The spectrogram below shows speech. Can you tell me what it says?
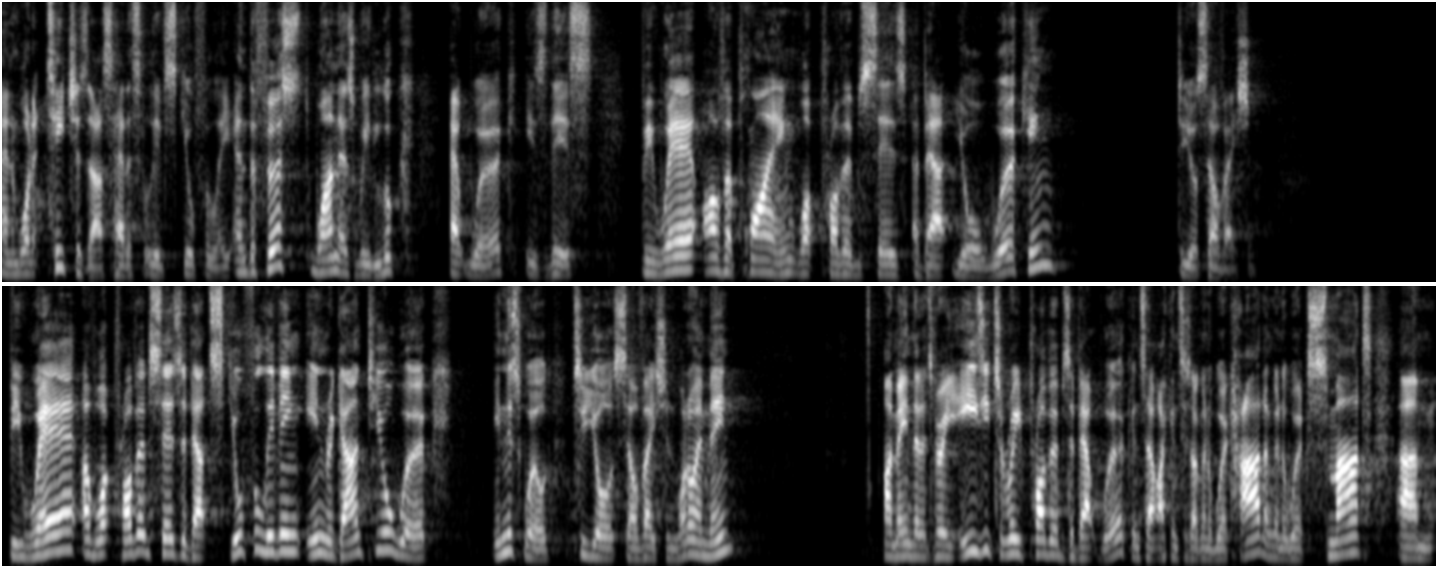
and what it teaches us how to live skillfully. And the first one, as we look at work, is this beware of applying what Proverbs says about your working to your salvation. Beware of what Proverbs says about skillful living in regard to your work in this world to your salvation. What do I mean? I mean that it's very easy to read Proverbs about work and say, I can say, I'm going to work hard, I'm going to work smart, um,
